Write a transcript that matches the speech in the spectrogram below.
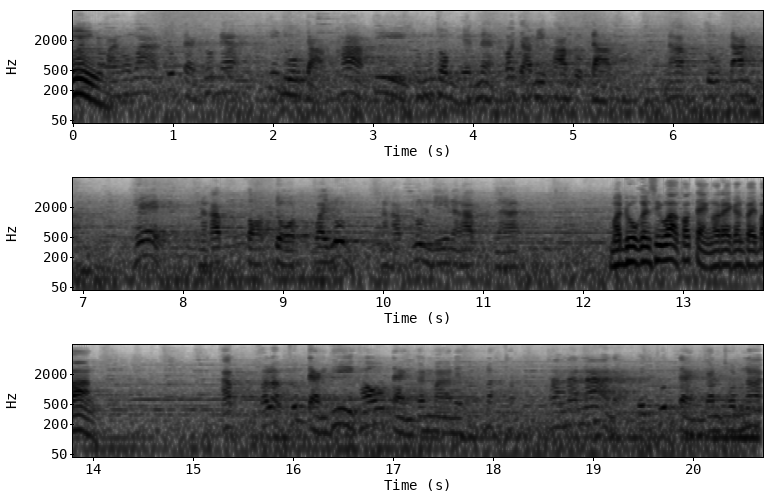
อืมนั่นก็หมายความว่าชุดแต่งชุดเนี้ยที่ดูจากภาพที่คุณผู้ชมเห็นเนี่ยก็จะมีความดุดันนะครับดุดันเท่นะครับ ตอบโจทย์วัยรุ่น นะครับรุ่นนี้นะครับนะฮะมาดูกันซิว่าเขาแต่งอะไรกันไปบ้าง ครับสำหรับชุดแต่งที่เขาแต่งกันมาเนี่ยทางด้านหน้าเนี่ยเป็นชุดแต่งกันชนหน้า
